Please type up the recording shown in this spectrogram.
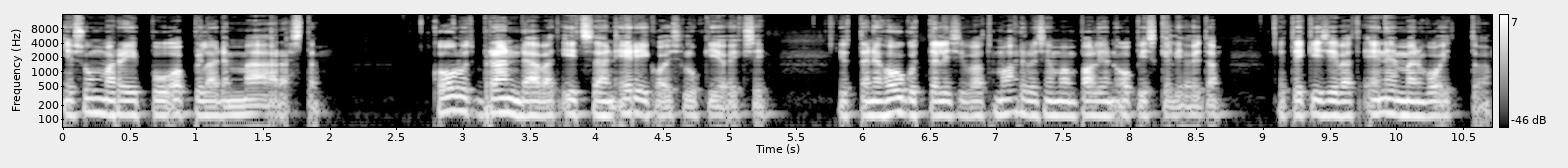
ja summa riippuu oppilaiden määrästä. Koulut brändäävät itseään erikoislukioiksi, jotta ne houkuttelisivat mahdollisimman paljon opiskelijoita ja tekisivät enemmän voittoa.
